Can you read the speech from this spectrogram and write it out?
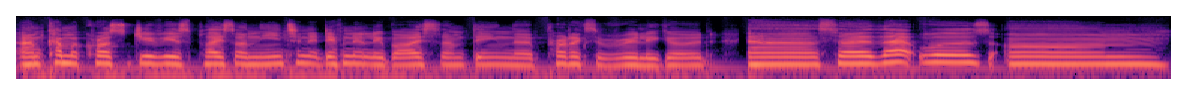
um come across Juvia's place on the internet, definitely buy something. The products are really good. Uh, so that was on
